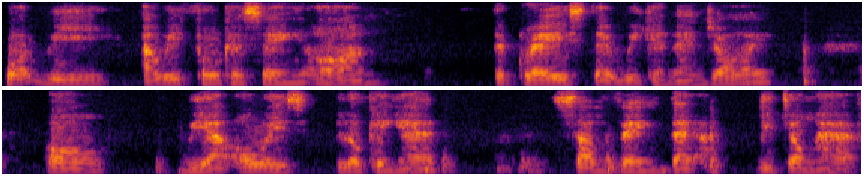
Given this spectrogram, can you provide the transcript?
What we are we focusing on the grace that we can enjoy or we are always looking at something that we don't have.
